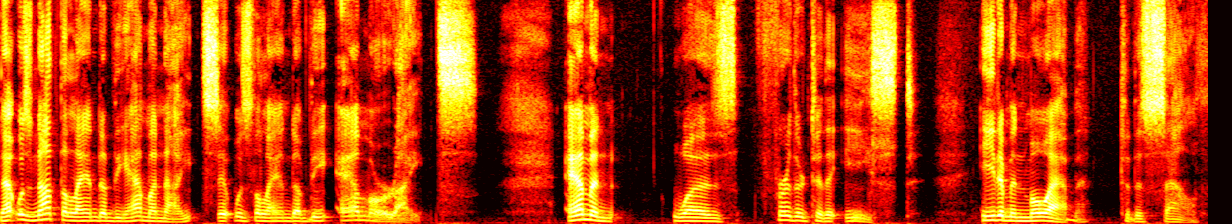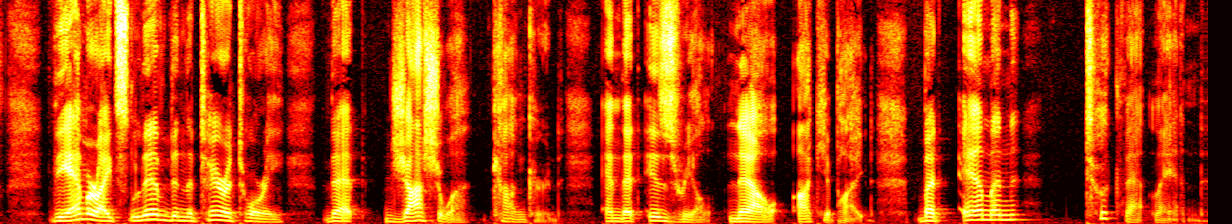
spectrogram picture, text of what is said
That was not the land of the Ammonites, it was the land of the Amorites. Ammon was further to the east, Edom and Moab to the south. The Amorites lived in the territory that Joshua conquered and that Israel now occupied. But Ammon took that land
